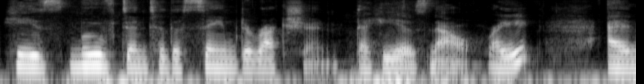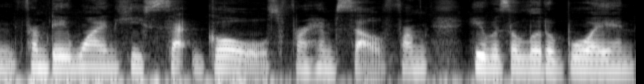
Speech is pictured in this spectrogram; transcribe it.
he's moved into the same direction that he is now, right? And from day one, he set goals for himself. From he was a little boy and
